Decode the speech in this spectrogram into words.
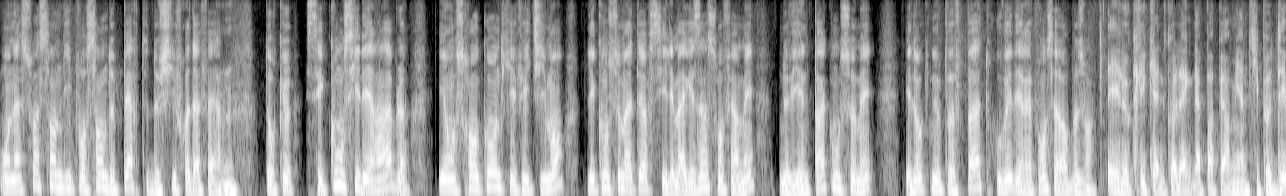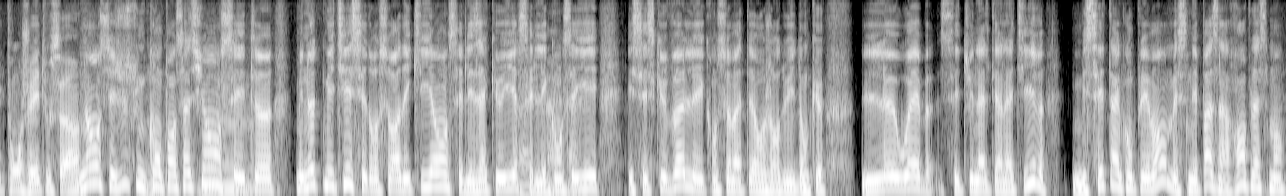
on a 70% de perte de chiffre d'affaires. Mmh. Donc euh, c'est considérable et on se rend compte qu'effectivement, les consommateurs, si les magasins sont fermés, ne viennent pas consommer et donc ne peuvent pas trouver des réponses à leurs besoins. Et le click and collect n'a pas permis un petit peu d'éponger tout ça? Non, c'est juste une compensation. Mmh. C'est euh, mais notre métier, c'est de recevoir des clients, c'est de les accueillir, c'est de les conseiller et c'est ce que veulent les consommateurs aujourd'hui. Donc euh, le web, c'est une alternative, mais c'est un complément, mais ce n'est pas un remplacement.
